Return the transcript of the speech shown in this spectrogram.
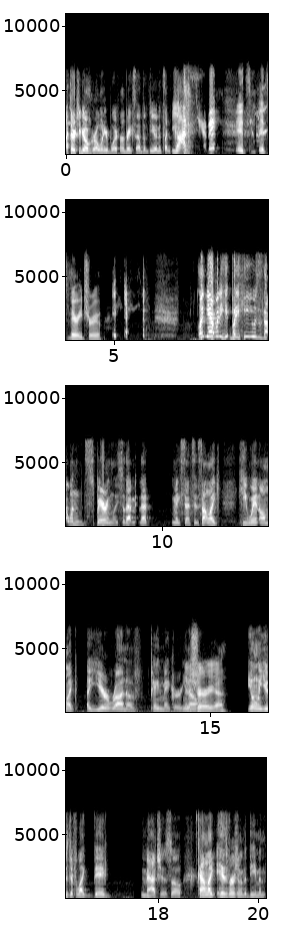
a 13 year old girl, when your boyfriend breaks up with you," and it's like. God damn it! It's it's very true. Like, yeah, but he but he uses that one sparingly, so that that makes sense. It's not like he went on like a year run of Painmaker, you know. Sure, yeah. He only used it for like big matches, so it's kind of like his version of the demon.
